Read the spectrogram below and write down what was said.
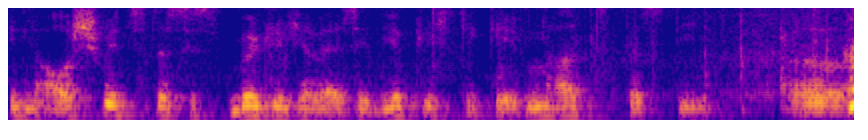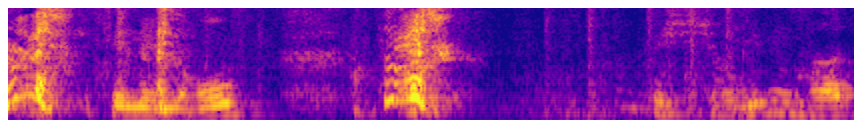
in Auschwitz, das es möglicherweise wirklich gegeben hat, dass die äh, Fenelon beschrieben hat.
